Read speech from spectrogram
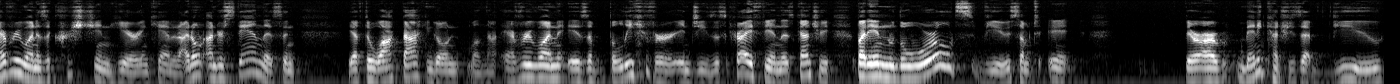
everyone is a Christian here in Canada. I don't understand this. And you have to walk back and go, well, not everyone is a believer in Jesus Christ in this country. But in the world's view, some it, eh, there are many countries that view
